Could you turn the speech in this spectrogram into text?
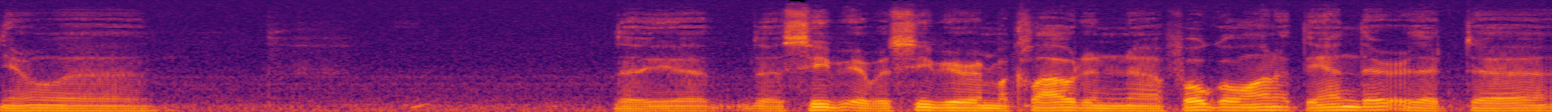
you know. Uh, the uh, the it was Sceviour and McLeod and uh, Foegele on at the end there that uh,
